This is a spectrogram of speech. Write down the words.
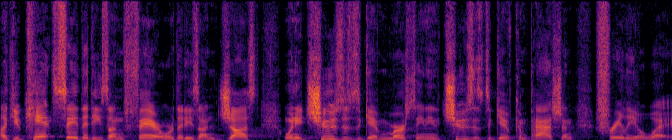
like you can't say that he's unfair or that he's unjust when he chooses to give mercy and he chooses to give compassion freely away.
